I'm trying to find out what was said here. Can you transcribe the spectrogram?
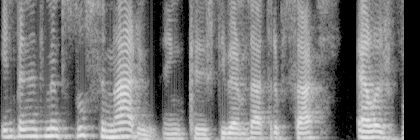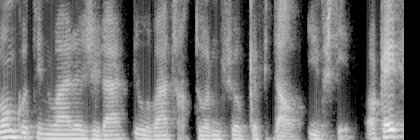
independentemente do cenário em que estivermos a atravessar, elas vão continuar a gerar elevados retornos sobre capital investido, ok?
